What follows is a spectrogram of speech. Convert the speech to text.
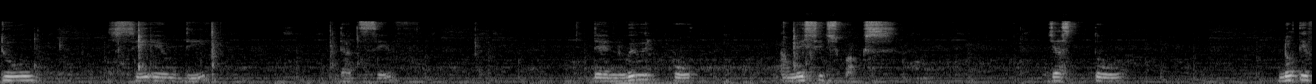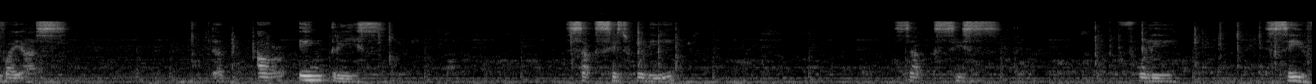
Do cmd dot save then we will put a message box just to notify us that our entries successfully successfully save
